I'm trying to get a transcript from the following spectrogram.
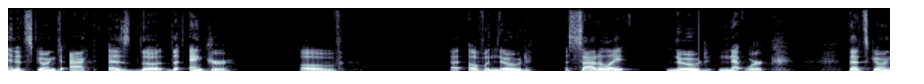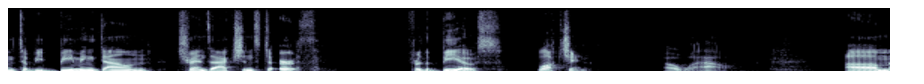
and it's going to act as the the anchor of of a node, a satellite node network that's going to be beaming down transactions to Earth for the BEOS blockchain. oh, wow. Um,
